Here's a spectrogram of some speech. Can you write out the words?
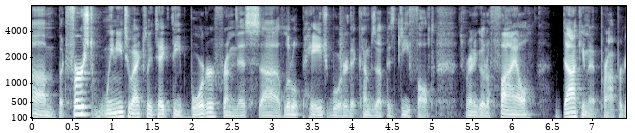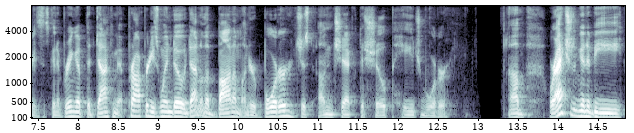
Um, but first, we need to actually take the border from this uh, little page border that comes up as default. So we're going to go to File, Document Properties. It's going to bring up the Document Properties window. Down on the bottom under Border, just uncheck the Show Page Border. Um, we're actually going to be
